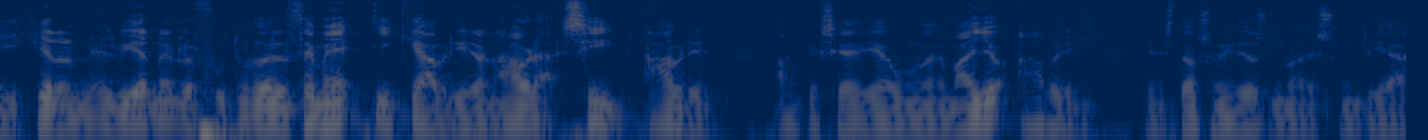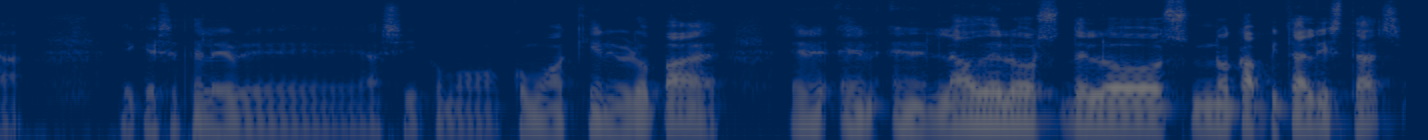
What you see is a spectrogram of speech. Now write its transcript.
que hicieron el viernes los futuros del CME y que abrirán ahora. Sí, abren, aunque sea día 1 de mayo, abren. En Estados Unidos no es un día eh, que se celebre así como, como aquí en Europa. En, el lado de los, de los no capitalistas,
